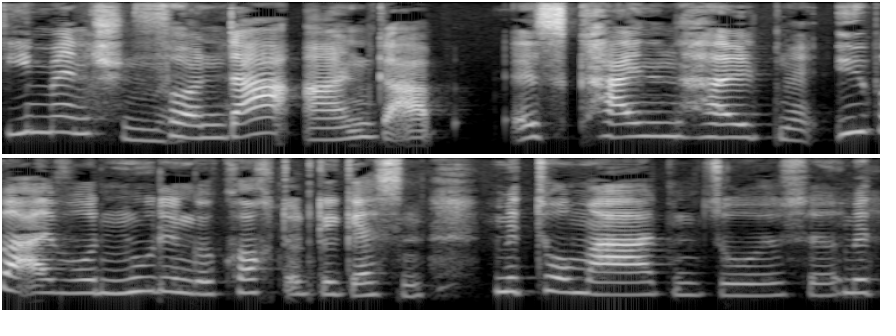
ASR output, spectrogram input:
die Menschen mit. Von da an gab es keinen Halt mehr. Überall wurden Nudeln gekocht und gegessen. Mit Tomatensauce, mit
